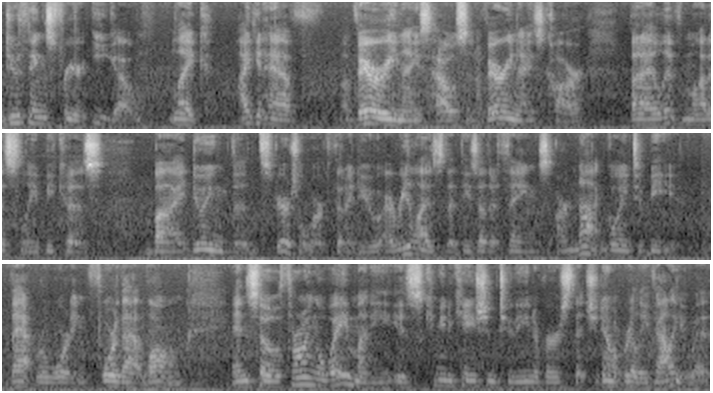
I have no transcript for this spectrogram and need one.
do things for your ego. Like, I could have a very nice house and a very nice car, but I live modestly because by doing the spiritual work that I do, I realize that these other things are not going to be that rewarding for that long. And so throwing away money is communication to the universe that you don't really value it.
